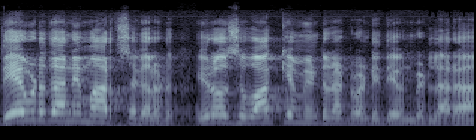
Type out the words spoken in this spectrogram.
దేవుడు దాన్ని మార్చగలడు. ఈరోజు వాక్యం వింటున్నటువంటి దేవుని బిడ్డలారా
